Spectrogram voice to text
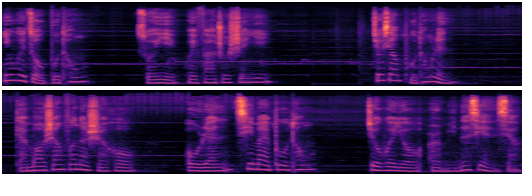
因为走不通，所以会发出声音。就像普通人感冒伤风的时候。”偶然气脉不通，就会有耳鸣的现象。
